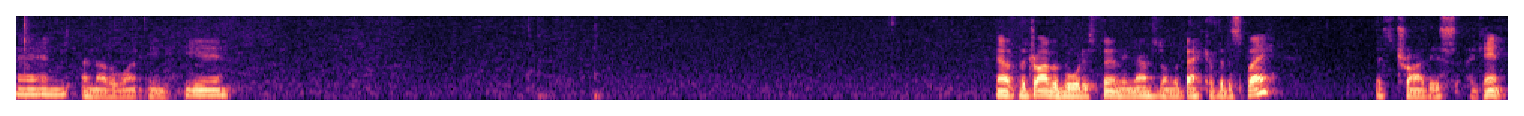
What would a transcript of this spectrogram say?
And another one in here. Now that the driver board is firmly mounted on the back of the display, Let's try this again.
